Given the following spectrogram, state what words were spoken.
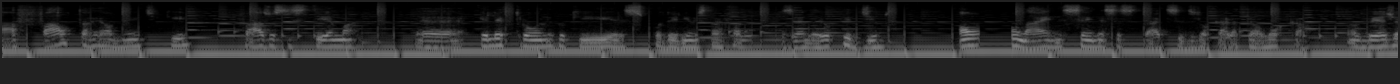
a falta realmente que faz o sistema é, eletrônico que eles poderiam estar fazendo aí o pedido online sem necessidade de se deslocar até o local. Então veja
